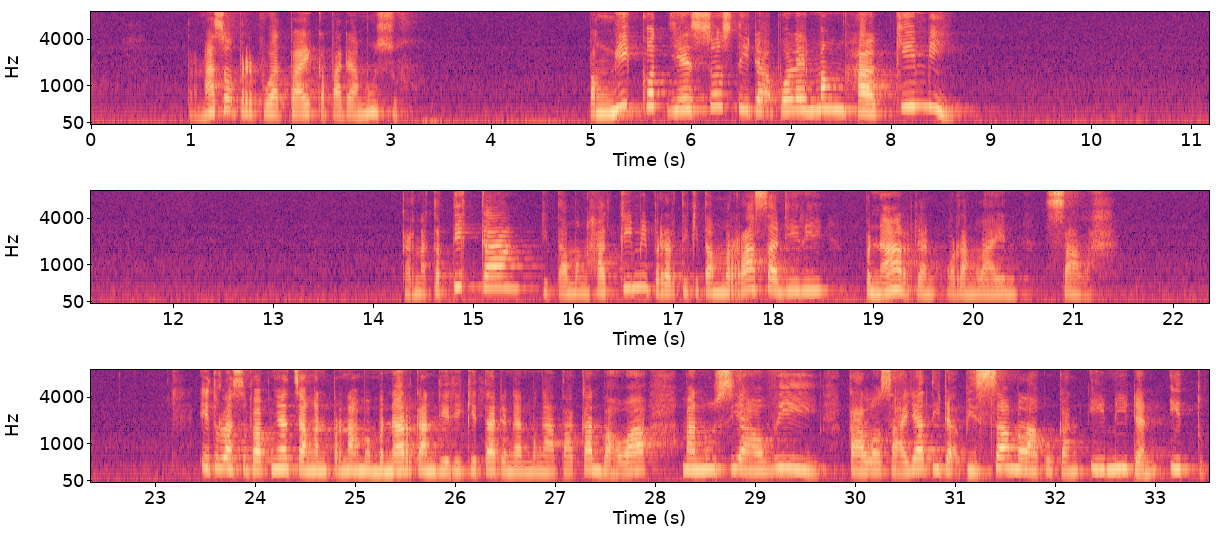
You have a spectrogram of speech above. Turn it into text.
termasuk berbuat baik kepada musuh. Pengikut Yesus tidak boleh menghakimi Karena ketika kita menghakimi berarti kita merasa diri benar dan orang lain salah. Itulah sebabnya jangan pernah membenarkan diri kita dengan mengatakan bahwa manusiawi kalau saya tidak bisa melakukan ini dan itu.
